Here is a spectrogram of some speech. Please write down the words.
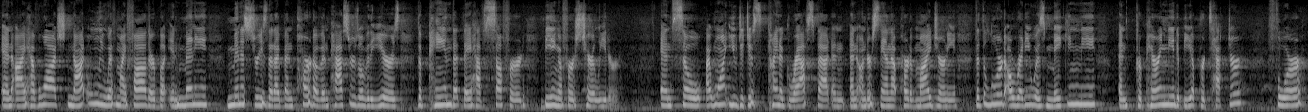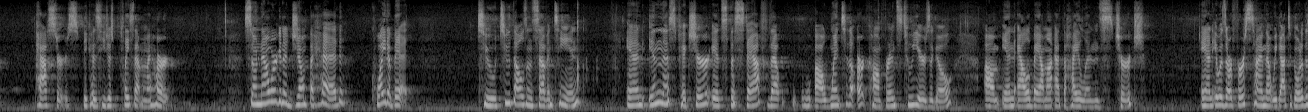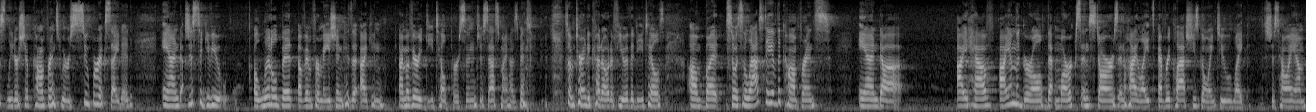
And I have watched not only with my father, but in many ministries that I've been part of and pastors over the years, the pain that they have suffered being a first chair leader. And so I want you to just kind of grasp that and, and understand that part of my journey that the Lord already was making me and preparing me to be a protector for pastors because He just placed that in my heart. So now we're going to jump ahead quite a bit to 2017. And in this picture, it's the staff that uh, went to the ARC conference two years ago um, in Alabama at the Highlands Church. And it was our first time that we got to go to this leadership conference. We were super excited. And just to give you a little bit of information, because I can, I'm a very detailed person, just ask my husband. so I'm trying to cut out a few of the details. Um, but so it's the last day of the conference, and uh, I have, I am the girl that marks and stars and highlights every class she's going to. Like, it's just how I am.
